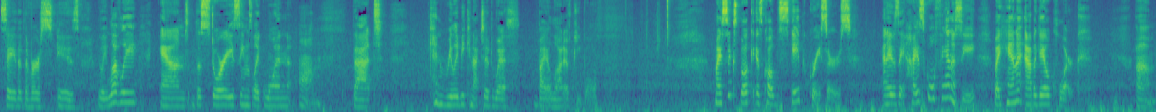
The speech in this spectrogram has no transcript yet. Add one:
say that the verse is really lovely, and the story seems like one um, that can really be connected with by a lot of people. My sixth book is called Scapegracers, and it is a high school fantasy by Hannah Abigail Clarke, um,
